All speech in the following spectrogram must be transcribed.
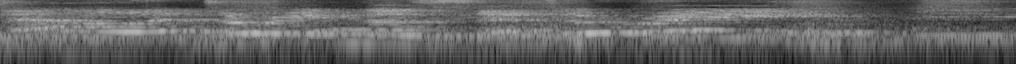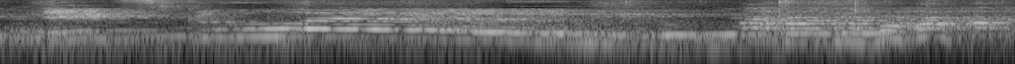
Now entering the center ring, it's Glenn!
